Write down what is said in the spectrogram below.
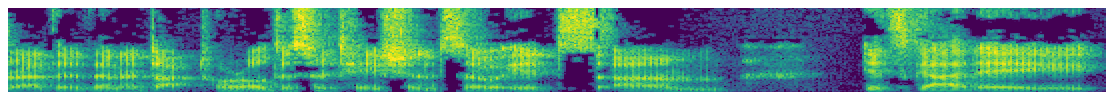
rather than a doctoral dissertation. So it's um, it's got a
